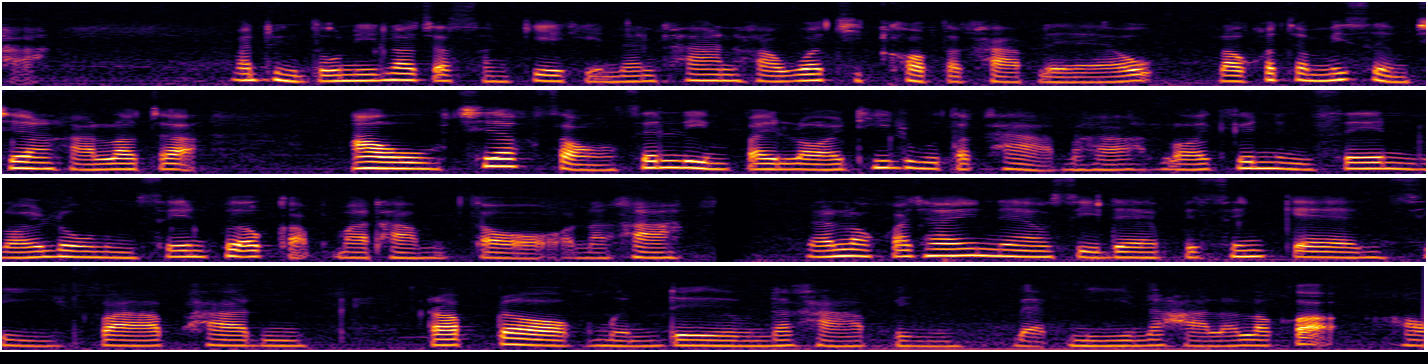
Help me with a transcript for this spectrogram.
ค่ะ มาถึงตรงนี้เราจะสังเกตเห็นด้านข้างนะคะ ว่าชิดขอบตะขาบแล้ว เราก็จะไม่เสริมเชือกนะคะ เราจะเอาเชือกสองเส้นริมไปร้อยที่รูตะขาบนะคะร้อยขึ้นหนึ่งเส้น ร้อยลงหนึ่งเส้นเพื่อเอากลับมาทำต่อนะคะ แล้วเราก็ใช้แนวสีแดงเป็นเส้นแกน สีฟ้าพันรับดอกเหมือนเดิมนะคะ เป็นแบบนี้นะคะ แล้วเราก็เอา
